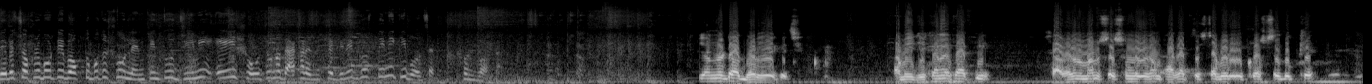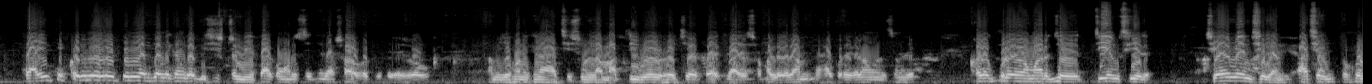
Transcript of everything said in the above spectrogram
দেবেশ চক্রবর্তীর বক্তব্য তো শুনলেন, কিন্তু যিনি এই সৌজন্য দেখালেন, সে দিলীপ ঘোষ, তিনি কি বলছেন? শুনব আমরা। জন্যটা ধরে আমি যেখানে থাকি, সাধারণ মানুষের সঙ্গে যখন থাকার চেষ্টা করি কষ্ট, দুঃখে রাজনীতিক কর্মী হলে তিনি একজন এখানকার বিশিষ্ট নেতা, কংগ্রেসের জেলা সভাপতি আমি যখন এখানে আছি, শুনলাম মাতৃবয় হয়েছে, কয়েকবার সকালে এলাম, দেখা করে গেলাম আমাদের সঙ্গে। খড়গপুরে আমার যে টিএমসি এর চেয়ারম্যান ছিলেন আছেন তখন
